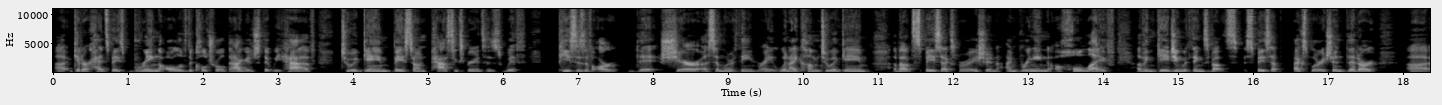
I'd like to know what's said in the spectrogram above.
uh, get our headspace bring all of the cultural baggage that we have to a game based on past experiences with pieces of art that share a similar theme right? When i come to a game about space exploration i'm bringing a whole life of engaging with things about space exploration that are uh,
